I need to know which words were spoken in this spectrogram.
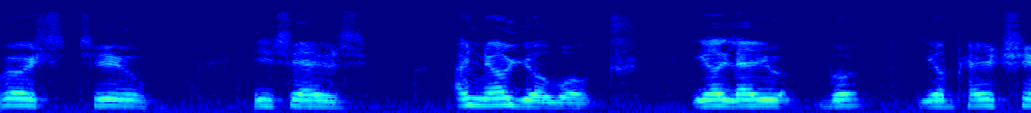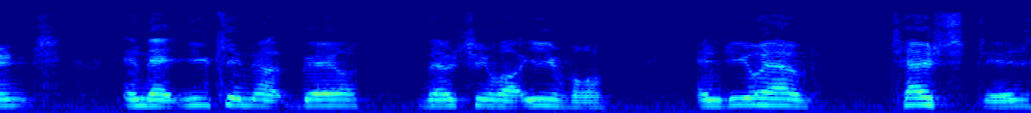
verse two. He says, "I know your works, your labor, your patience, and that you cannot bear those who are evil." and you have tested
